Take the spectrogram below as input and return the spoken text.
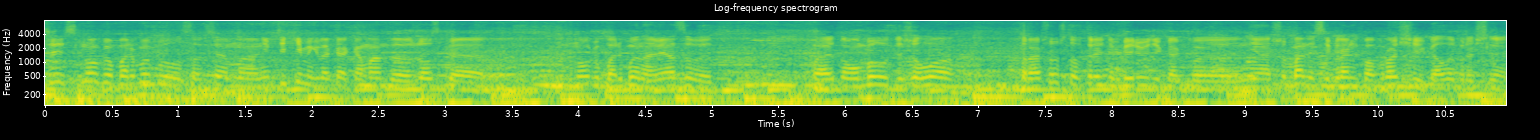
здесь много борьбы было совсем. Нефтехимик такая команда жесткая, много борьбы навязывает, поэтому было тяжело. Хорошо, что в третьем периоде как бы не ошибались, играли попроще и голы пришли.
